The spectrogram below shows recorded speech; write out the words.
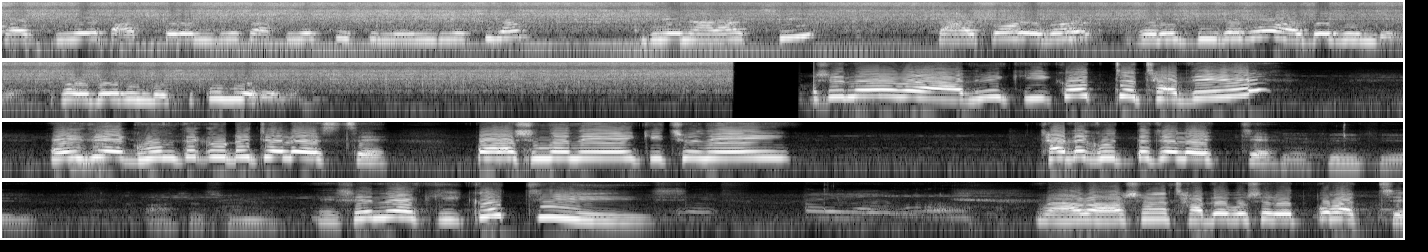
সব দিয়ে পাঁচফোড়ন দিয়ে চাপিয়েছি একটু নুন দিয়েছিলাম দিয়ে নাড়াচ্ছি। তারপর এবার হলুদ দিয়ে দেবো আর বেগুন দেবো। সরি বেগুন বলছি কুমড়ো দেবো। শোনো তুমি কি করছ ছাদে? এই যে ঘুম থেকে উঠে চলে এসছে। পড়াশোনা নেই কিছু নেই। ছাদে ঘুরতে চলে এসছে। এসে না কি করছিস? বাবা আমার সঙ্গে ছাদে বসে রোদ পোহাচ্ছে।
